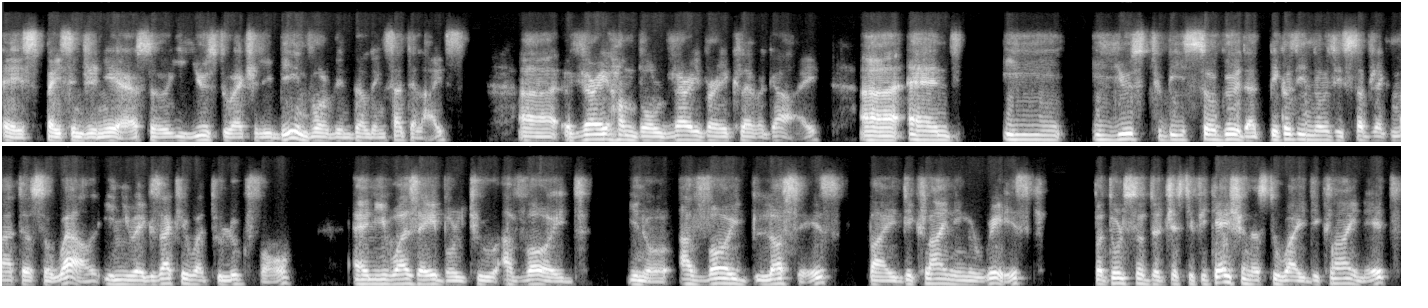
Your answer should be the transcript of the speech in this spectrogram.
a space engineer. So he used to actually be involved in building satellites. Uh, a very humble, very, very clever guy. Uh, and he, he used to be so good at because he knows his subject matter so well, he knew exactly what to look for. And he was able to avoid, you know, avoid losses by declining a risk, but also the justification as to why he declined it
